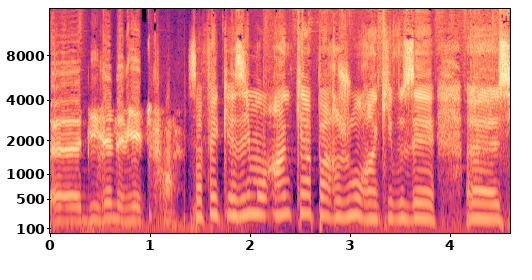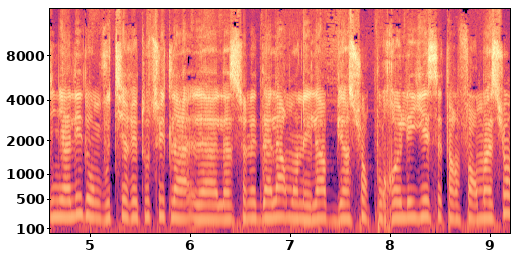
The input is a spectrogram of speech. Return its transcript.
euh, dizaines de milliers de francs. Ça fait quasiment un cas par jour hein, qui vous est euh, signalé, donc vous tirez tout de suite la, la- la sonnette d'alarme. On est là, bien sûr, pour relayer cette information.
